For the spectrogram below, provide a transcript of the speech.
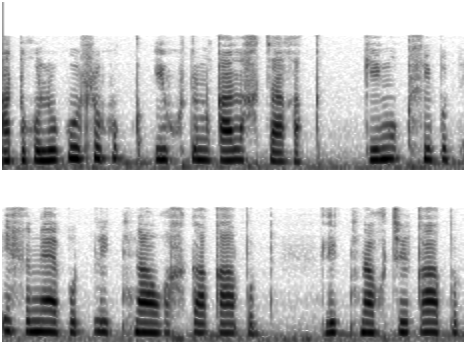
ааторлукууллухоқ иухтун qaалартаагақ кингоқлипут ихнаапут литнауқаркаақаапут литнаортиqaaput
